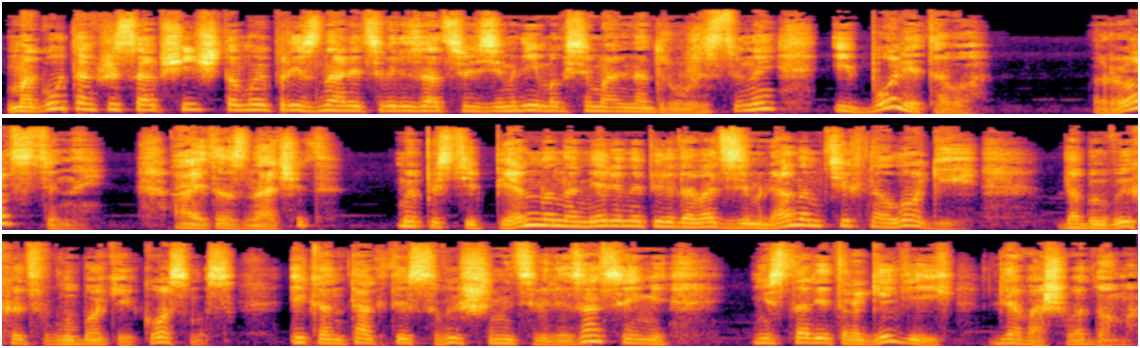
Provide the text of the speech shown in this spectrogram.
Могу также сообщить, что мы признали цивилизацию Земли максимально дружественной и, более того, родственной. А это значит, мы постепенно намерены передавать землянам технологии, дабы выход в глубокий космос и контакты с высшими цивилизациями не стали трагедией для вашего дома».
